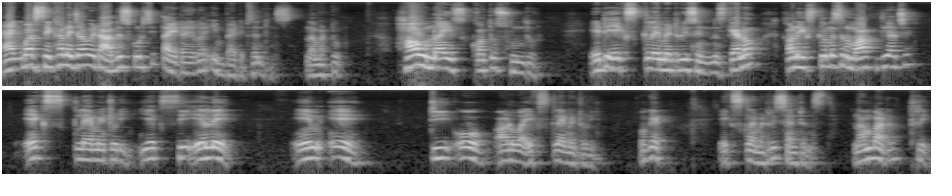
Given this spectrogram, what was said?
একবার সেখানে যাও, এটা আদেশ করছি, তাই এটা হলো imperative sentence number two how nice কত সুন্দর। এটি এক্সক্লেমেটরি সেন্টেন্স কেন? কারণ এক্সক্লেমেশন মার্ক দিয়ে আছে। Exclamatory X C L A M A T O R Y exclamatory okay exclamatory sentence number three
